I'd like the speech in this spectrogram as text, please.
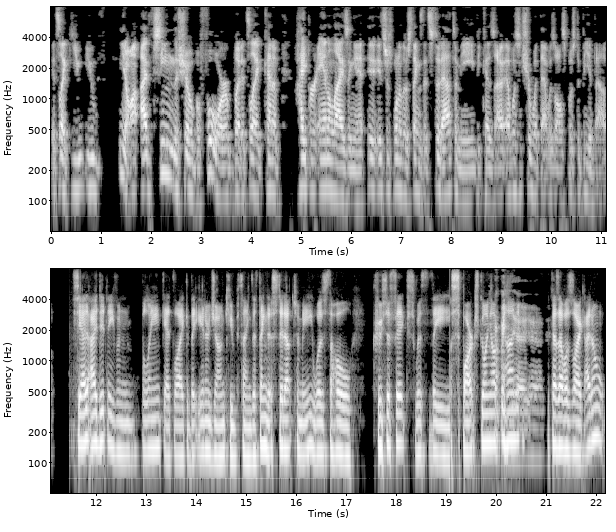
it's like you you you know I've seen the show before, but it's like kind of hyper analyzing it. it. It's just one of those things that stood out to me because I, I wasn't sure what that was all supposed to be about. See, I, I didn't even blink at like the energon cube thing. The thing that stood out to me was the whole crucifix with the sparks going off behind yeah, it. yeah. Because I was like, I don't,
